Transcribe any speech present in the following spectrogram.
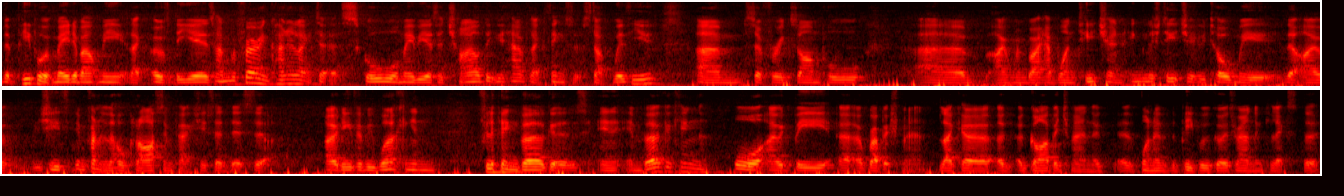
that people have made about me like over the years i'm referring kind of like to at school or maybe as a child that you have like things that stuck with you um, so for example uh, I remember I had one teacher, an English teacher, who told me that I, she's in front of the whole class. In fact, she said this that I would either be working in flipping burgers in, in Burger King, or I would be a, a rubbish man, like a, a, a garbage man, a, one of the people who goes around and collects the,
